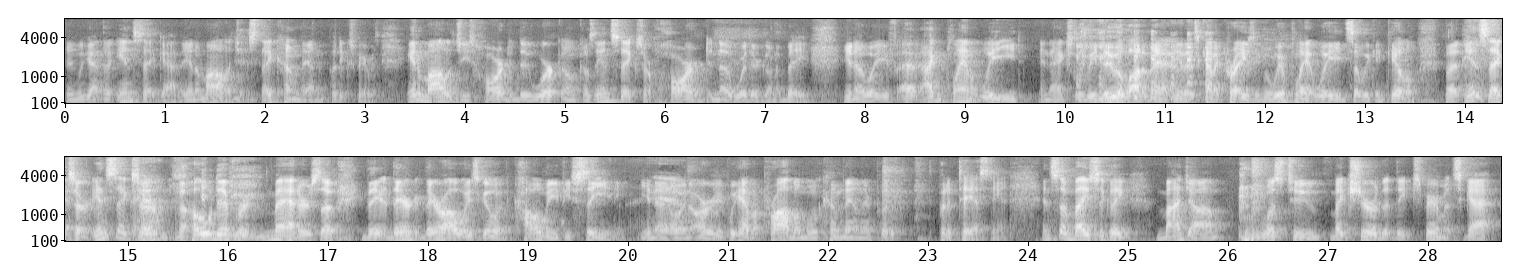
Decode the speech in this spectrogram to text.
Then we got the insect guy the entomologist. They come down and put experiments. Entomology is hard to do work on because insects are hard to know where they're going to be. You know if I, I can plant a weed and actually we do a lot of that you know it's kind of crazy but we'll plant weeds so we can kill them but insects are insects are a whole different matter. So they're they're, they're always going call me if you see any you know Yeah. and or if we have a problem we'll come down there and put a put a test in and so basically my job was to make sure that the experiments got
